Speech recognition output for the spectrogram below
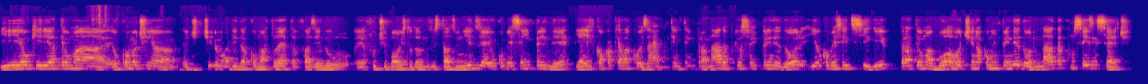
e eu queria ter uma, eu como eu tinha, eu tive uma vida como atleta, fazendo é, futebol, estudando nos Estados Unidos, e aí eu comecei a empreender, e aí ficou com aquela coisa, ah, não tenho tempo para nada porque eu sou empreendedor, e eu comecei a te seguir para ter uma boa rotina como empreendedor, nada com seis em sete.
